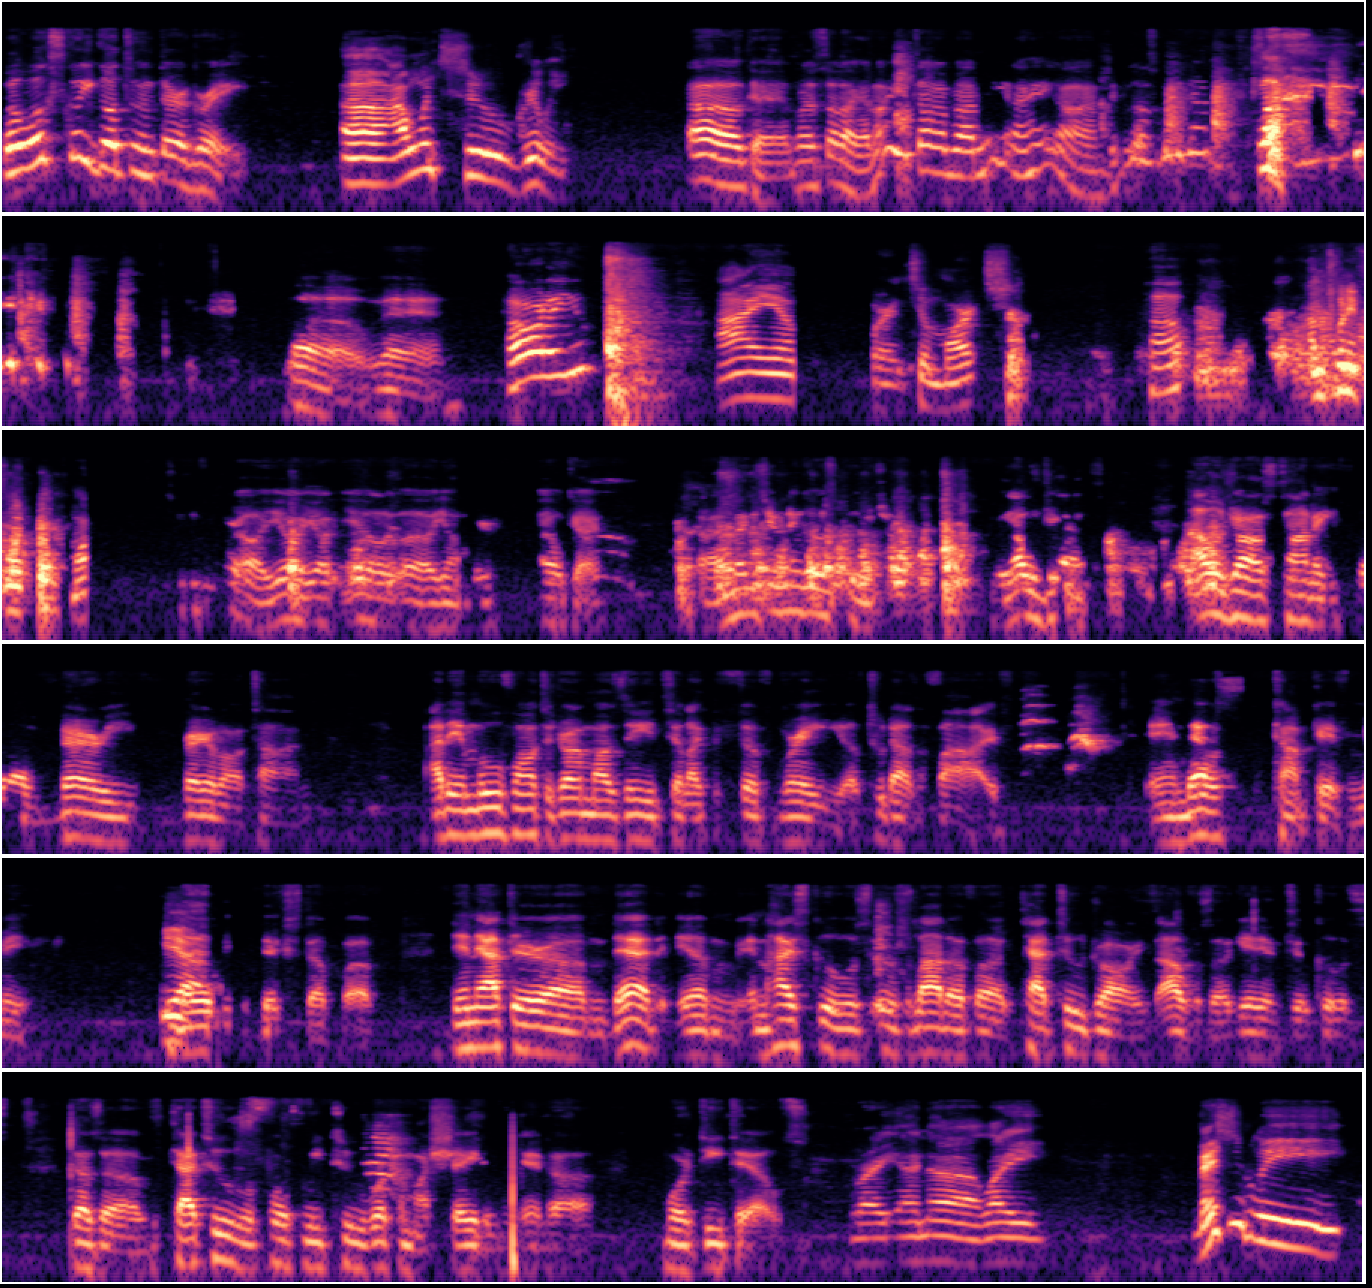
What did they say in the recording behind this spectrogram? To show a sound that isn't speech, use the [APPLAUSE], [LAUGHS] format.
Well, what school you go to in third grade? Uh, I went to Greeley. Oh, okay. But so like, I know you're talking about me. and I hang on. Did we go to school together? [LAUGHS] oh man, how old are you? I am until March. Huh? I'm 24. March. Oh, you're you're, you're uh, younger. Okay. Uh, making sure you didn't go to school. I was drawing, I was drawing Sonic for a very, very long time. I didn't move on to Dragon Ball Z till like the fifth grade of 2005, and that was complicated for me. Yeah, You know, big step up. Then after um, that, um, in high school, it was, it was a lot of uh, tattoo drawings I was uh, getting into because because uh, tattoo will force me to work on my shading and uh, more details. right. And uh, like basically,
